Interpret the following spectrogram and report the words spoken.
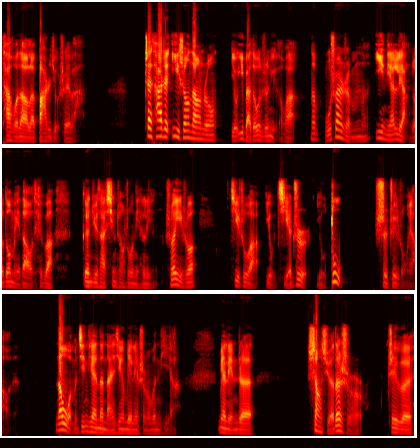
他活到了八十九岁吧，在他这一生当中，有一百多个子女的话。那不算什么呢？一年两个都没到，对吧？根据他性成熟年龄，所以说，记住啊，有节制、有度是最重要的。那我们今天的男性面临什么问题啊？面临着上学的时候，这个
